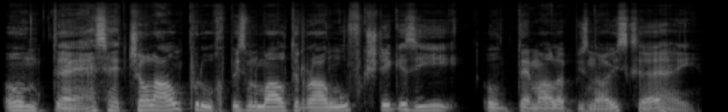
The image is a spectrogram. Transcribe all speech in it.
und äh, es hat schon lange gebraucht, bis wir mal den Rang aufgestiegen sind und dann mal etwas Neues gesehen haben.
